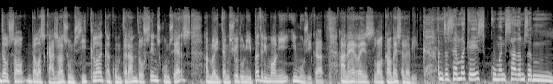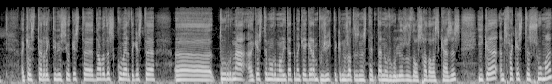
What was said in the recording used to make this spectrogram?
del so de les cases, un cicle que comptarà amb 200 concerts amb la intenció d'unir patrimoni i música. Anna R és l'alcaldessa de Vic. Ens sembla que és començar doncs, amb aquesta reactivació, aquesta nova descoberta, aquesta eh, tornar a aquesta normalitat amb aquest gran projecte que nosaltres n'estem tan orgullosos del so de les cases i que ens fa aquesta suma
